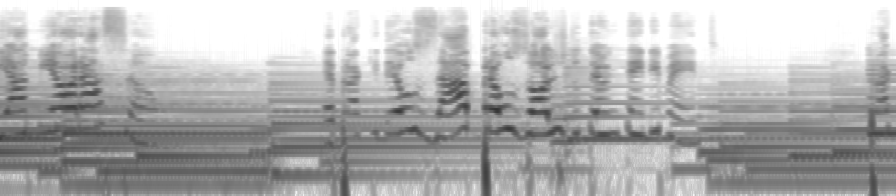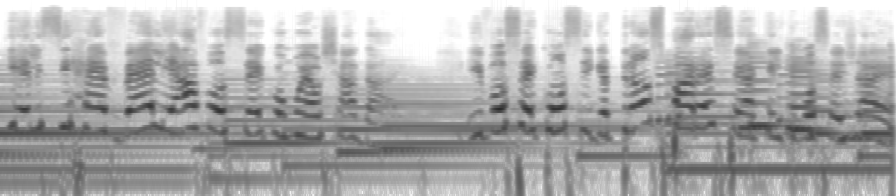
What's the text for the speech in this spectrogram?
E a minha oração é para que Deus abra os olhos do teu entendimento. Para que Ele se revele a você como é o Shaddai. E você consiga transparecer aquilo que você já é.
